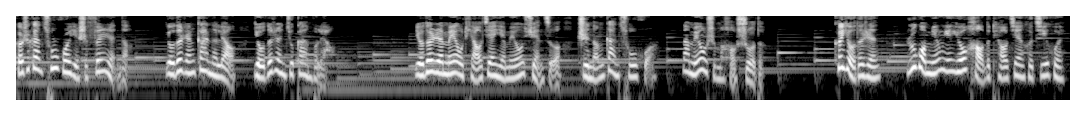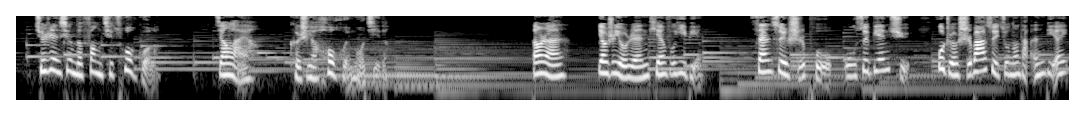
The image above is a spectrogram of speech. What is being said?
可是干粗活也是分人的，有的人干得了，有的人就干不了。有的人没有条件也没有选择，只能干粗活，那没有什么好说的。可有的人，如果明明有好的条件和机会，却任性的放弃错过了，将来啊，可是要后悔莫及的。当然，要是有人天赋异禀，三岁识谱，五岁编曲，或者十八岁就能打 NBA，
